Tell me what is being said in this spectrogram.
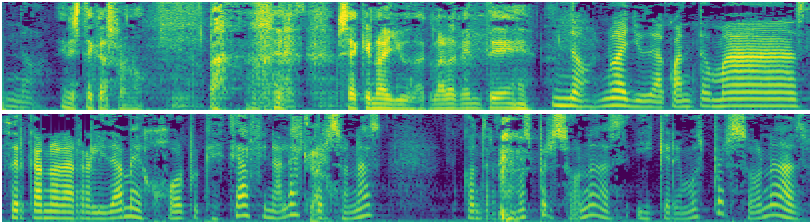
No. En este caso no. no. o sea que no ayuda, claramente. No, no ayuda. Cuanto más cercano a la realidad, mejor, porque es que al final las Claro. personas contratamos personas y queremos personas,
